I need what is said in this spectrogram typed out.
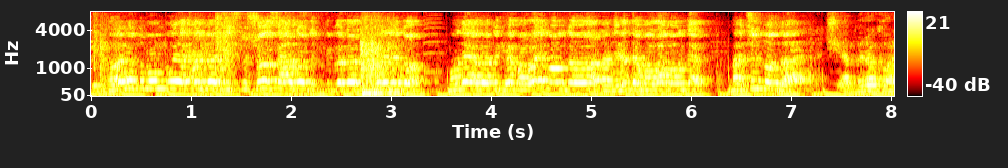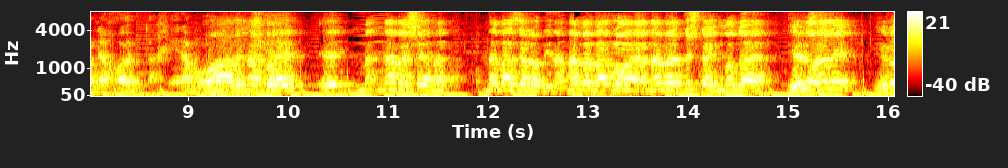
خیلی دوباره باید که من دیستو چه سال دو دقت من دیگه دیکه مالی بام داد، از جهان من. نه مشعل نه مازلوبین، نه دیلو هره دیلو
